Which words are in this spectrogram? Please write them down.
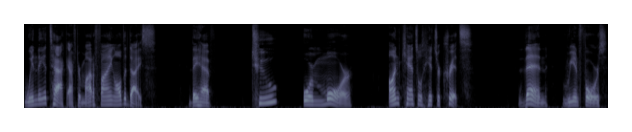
when they attack after modifying all the dice, they have two or more uncanceled hits or crits, then reinforce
